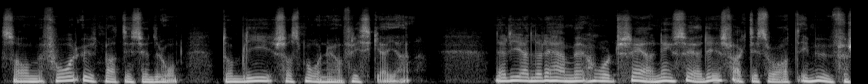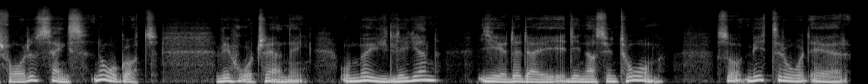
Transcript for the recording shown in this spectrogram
som får utmattningssyndrom, de blir så småningom friska igen. När det gäller det här med hård träning så är det faktiskt så att immunförsvaret sänks något vid hård träning och möjligen ger det dig dina symptom. Så mitt råd är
